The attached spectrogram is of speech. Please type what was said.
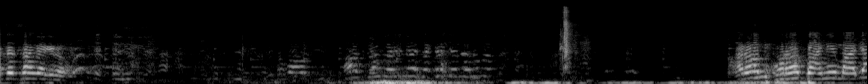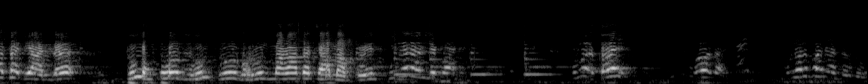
तर सांगा की राव. आराम खोरा पाणी माझ्यासाठी आणलं तू तो धुवून चूळ भरून मला आता चहा मागतोय कुणाला आणले पाणी? तुम्हाला काय हो, ताई. कुणाला पाणी आणलं तू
